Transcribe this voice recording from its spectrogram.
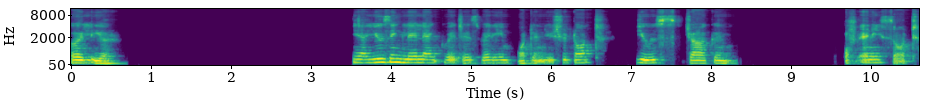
earlier. Yeah, using lay language is very important. You should not use jargon of any sort.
